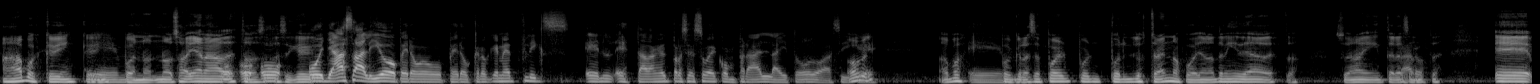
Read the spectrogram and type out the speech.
Ah, pues qué bien. qué bien. Eh, pues no, no sabía nada de esto, O, o- así que... o ya salió, pero, pero creo que Netflix él estaba en el proceso de comprarla y todo, así Ok. que Ah, pues, eh, pues gracias por, por, por ilustrarnos, pues yo no tenía idea de esto. Suena bien interesante. Eh,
